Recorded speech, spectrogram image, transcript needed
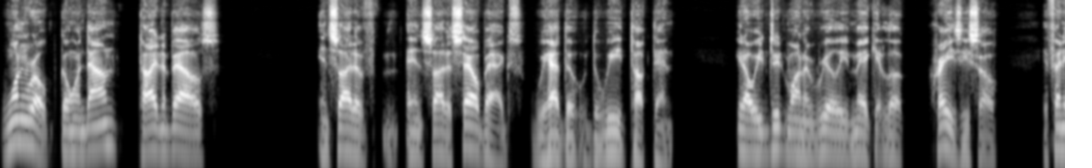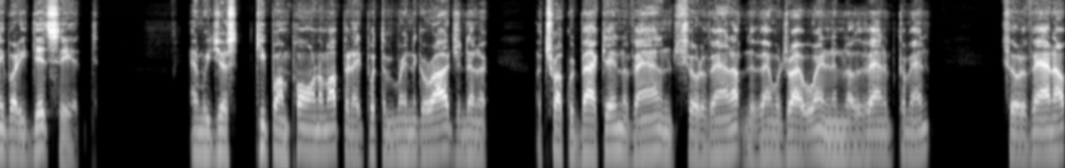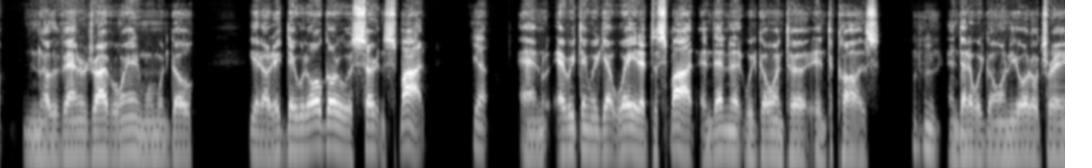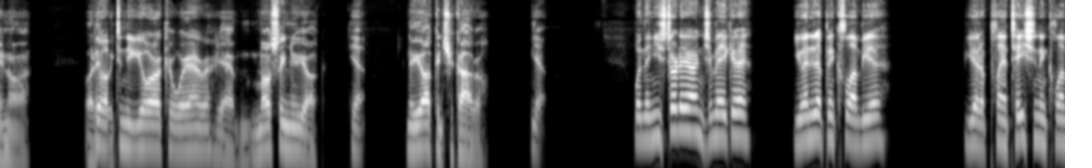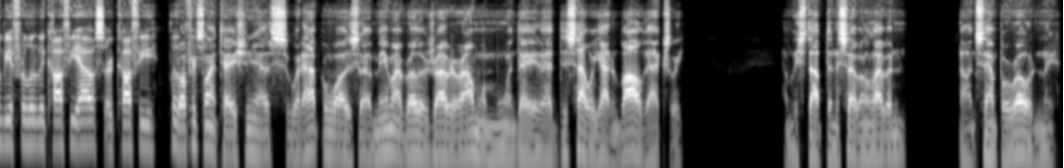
one rope going down, tied in the bells. Inside of inside of sailbags, we had the the weed tucked in. You know, we didn't want to really make it look crazy, so if anybody did see it, and we just keep on pulling them up, and they'd put them in the garage, and then a, a truck would back in, a van, and fill the van up, and the van would drive away, and then another van would come in, fill the van up, another van would drive away, and one would go. You know, they, they would all go to a certain spot. Yeah. And everything would get weighed at the spot, and then it would go into into cars, Mhm. and then it would go on the auto train or, or Go up would, to New York or wherever. yeah, mostly New York. Yeah. New York and Chicago. Yeah. When then you started out in Jamaica, you ended up in Colombia. You had a plantation in Colombia for a little bit, coffee house or coffee plantation. Coffee plantation, yes. What happened was uh, me and my brother were driving around one, one day. That this is how we got involved, actually. And we stopped in a 7-Eleven on Sample Road, and they,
